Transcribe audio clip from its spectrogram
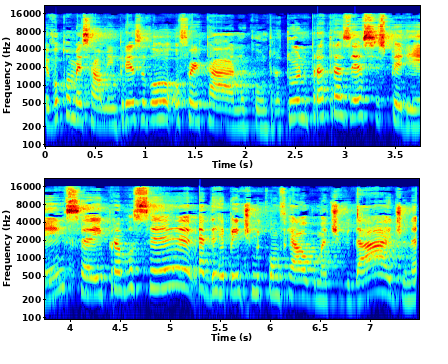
eu vou começar uma empresa, vou ofertar no contraturno para trazer essa experiência e para você, é, de repente, me confiar alguma atividade, né?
